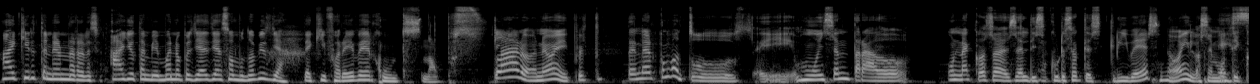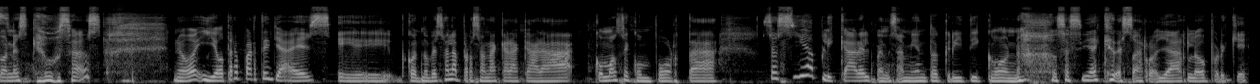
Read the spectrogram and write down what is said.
ay, quiero tener una relación. Ah, yo también. Bueno, pues ya, ya somos novios, ya. De aquí forever, juntos. No, pues. Claro, ¿no? Y pues tener como tus eh, muy centrado. Una cosa es el discurso que escribes, ¿no? Y los emoticones que usas, ¿no? Y otra parte ya es eh, cuando ves a la persona cara a cara, cómo se comporta. O sea, sí aplicar el pensamiento crítico, ¿no? O sea, sí hay que desarrollarlo porque,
